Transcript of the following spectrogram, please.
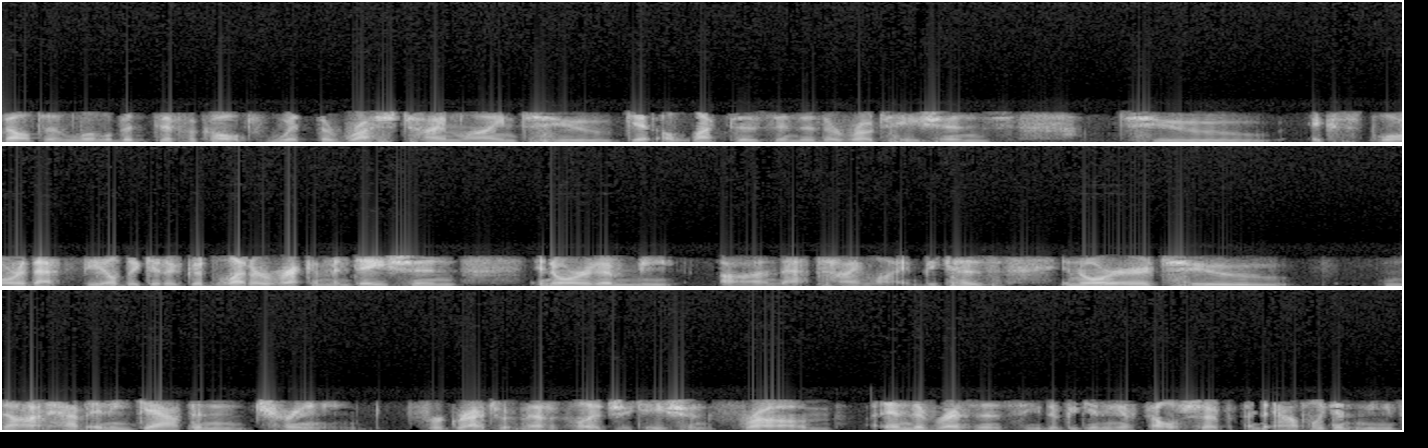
felt it a little bit difficult with the rush timeline to get electives into their rotations to explore that field to get a good letter of recommendation in order to meet on that timeline. Because in order to not have any gap in training for graduate medical education from end of residency to beginning of fellowship, an applicant needs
